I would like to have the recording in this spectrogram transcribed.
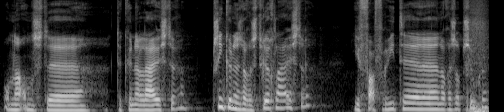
om naar ons te, te kunnen luisteren. Misschien kunnen ze nog eens terugluisteren, je favorieten eh, nog eens opzoeken.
